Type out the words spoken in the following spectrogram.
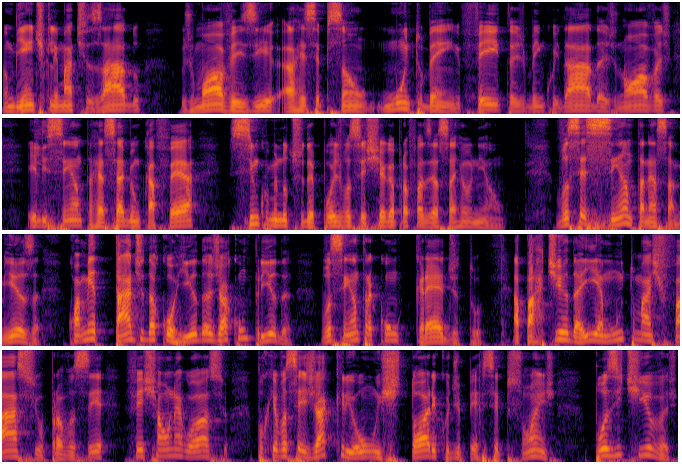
ambiente climatizado, os móveis e a recepção muito bem feitas, bem cuidadas, novas. Ele senta, recebe um café, cinco minutos depois você chega para fazer essa reunião. Você senta nessa mesa com a metade da corrida já cumprida você entra com crédito. A partir daí é muito mais fácil para você fechar um negócio, porque você já criou um histórico de percepções positivas.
